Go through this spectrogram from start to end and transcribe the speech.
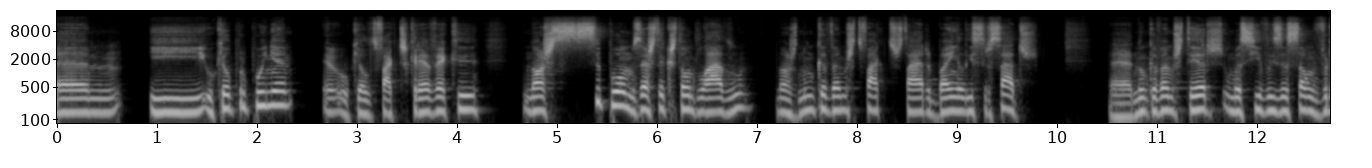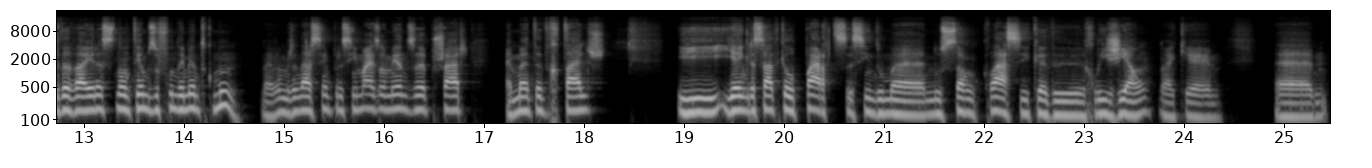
Um, e o que ele propunha, o que ele de facto escreve é que nós, se pomos esta questão de lado, nós nunca vamos de facto estar bem alicerçados. Uh, nunca vamos ter uma civilização verdadeira se não temos o fundamento comum. É? Vamos andar sempre assim, mais ou menos, a puxar a manta de retalhos. E, e é engraçado que ele parte assim de uma noção clássica de religião, é? que é uh,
